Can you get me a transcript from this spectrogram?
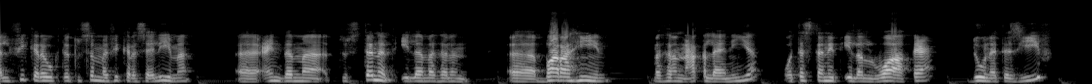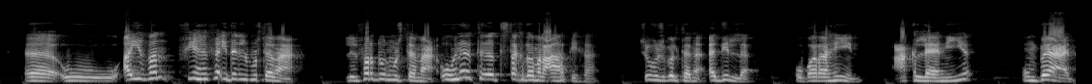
الفكرة وقت تسمى فكرة سليمة. آه، عندما تستند إلى مثلا آه، براهين مثلا عقلانية وتستند إلى الواقع دون تزييف آه، وأيضا فيها فائدة للمجتمع للفرد والمجتمع. وهنا تستخدم العاطفة. شوف إيش قلت أنا. أدلة وبراهين عقلانية ومن بعد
